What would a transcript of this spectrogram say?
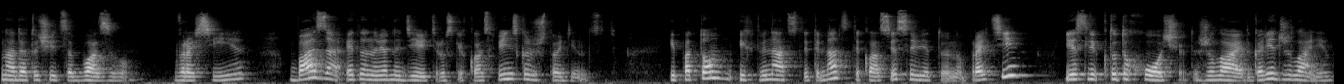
надо отучиться базово в России. База – это, наверное, 9 русских классов. Я не скажу, что 11. И потом их 12 и 13 класс я советую ну, пройти, если кто-то хочет, желает, горит желанием.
